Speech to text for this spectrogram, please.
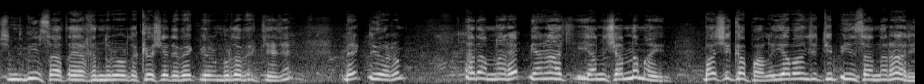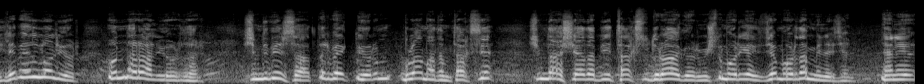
Şimdi bir saate yakındır orada köşede bekliyorum. Burada bekleyeceğim. Bekliyorum. Adamlar hep yana, yanlış anlamayın. Başı kapalı, yabancı tip insanlar haliyle belli oluyor. Onlar alıyorlar. Şimdi bir saattir bekliyorum. Bulamadım taksi. Şimdi aşağıda bir taksi durağı görmüştüm. Oraya gideceğim. Oradan bineceğim. Yani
